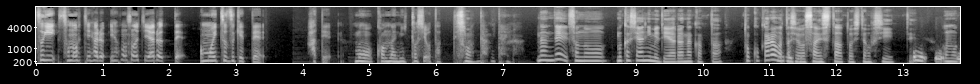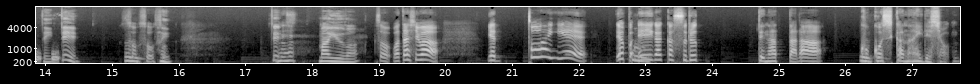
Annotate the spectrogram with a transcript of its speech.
次、そのうちやる、いや、そのうちやるって思い続けて、はて、もうこんなに年を経ってしまったみたいな。なんで、その、昔アニメでやらなかったとこから私は再スタートしてほしいって思っていて、うんそうそうそう。はい。で、ね。まゆは、そう、私は、いや、とはいえ、やっぱ映画化するってなったら、うんここしかないでしょっ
